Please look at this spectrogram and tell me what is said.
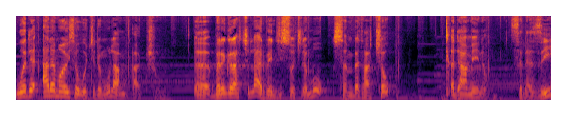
ወደ ዓለማዊ ሰዎች ደግሞ ላምጣችሁ። በነገራችን ላይ አድቬንቲስቶች ደግሞ ሰንበታቸው ቅዳሜ ነው። ስለዚህ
